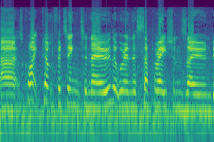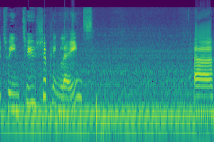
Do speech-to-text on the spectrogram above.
Uh, it's quite comforting to know that we're in the separation zone between two shipping lanes. Uh,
